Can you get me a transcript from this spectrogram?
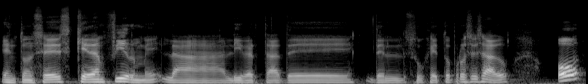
entonces queda firme la libertad de, del sujeto procesado o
